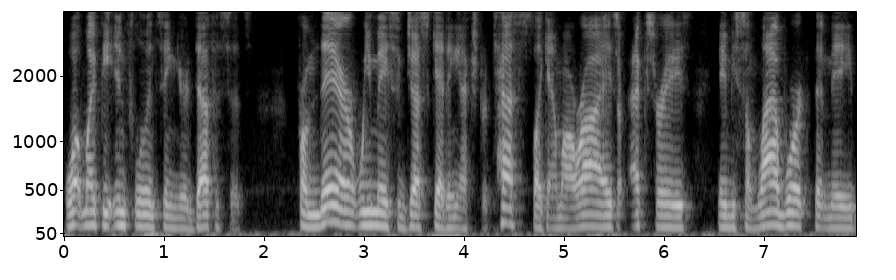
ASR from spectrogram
what might be influencing your deficits. From there, we may suggest getting extra tests like MRIs or x rays, maybe some lab work that may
